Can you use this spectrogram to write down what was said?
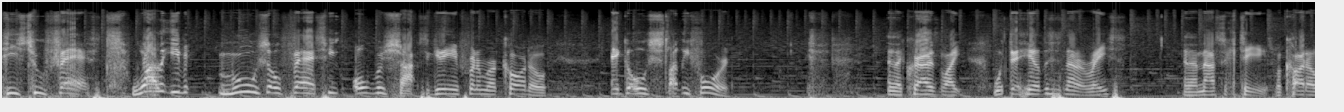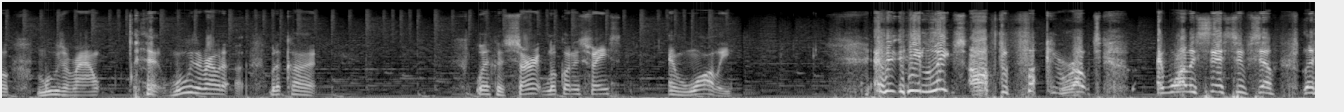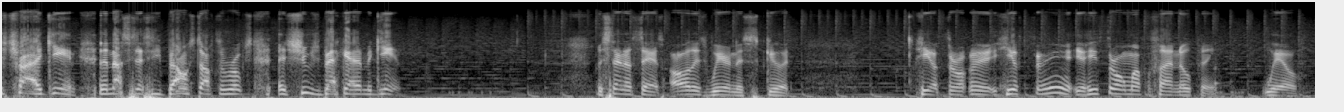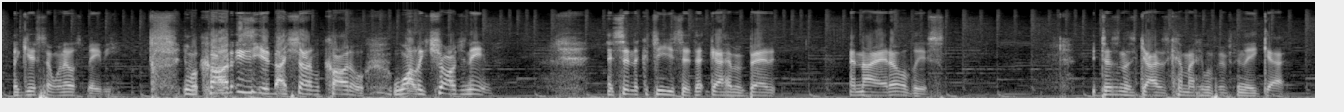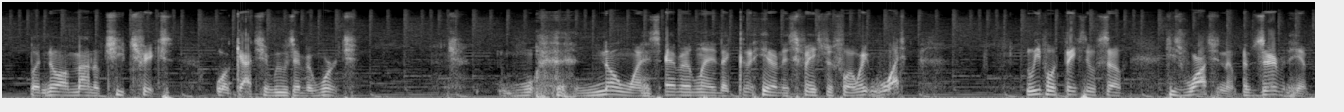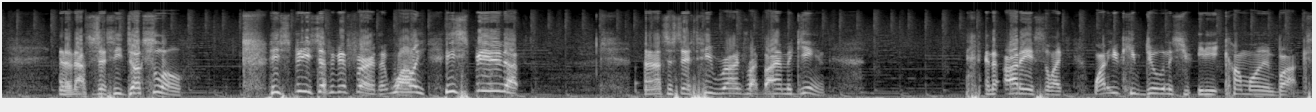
He's too fast. Wally even moves so fast, he overshots to get in front of Ricardo and goes slightly forward. And the crowd is like, what the hell? This is not a race. And the announcer continues. Ricardo moves around, moves around with a, with a, with a concerned look on his face. And Wally, and he leaps off the fucking ropes. And Wally says to himself, let's try again. And the announcer says he bounced off the ropes and shoots back at him again. The center says, all this weirdness is good. He'll throw, uh, he'll, uh, yeah, he'll throw him off a fine opening. Well, against someone else maybe. And Ricardo, easy a nice shot of Ricardo. Wally charging in. And Sendo continues said that guy haven't batted an eye at all this. It doesn't those guys come out here with everything they got. But no amount of cheap tricks or gotcha moves ever worked. no one has ever landed a good hit on his face before. Wait, what? Lipo thinks to himself, he's watching them, observing him. And the announcer says he ducks slow. He speeds up bit further. Wally, he's speeding up. And as says, he runs right by him again. And the audience is like, why do you keep doing this, you idiot? Come on and box.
